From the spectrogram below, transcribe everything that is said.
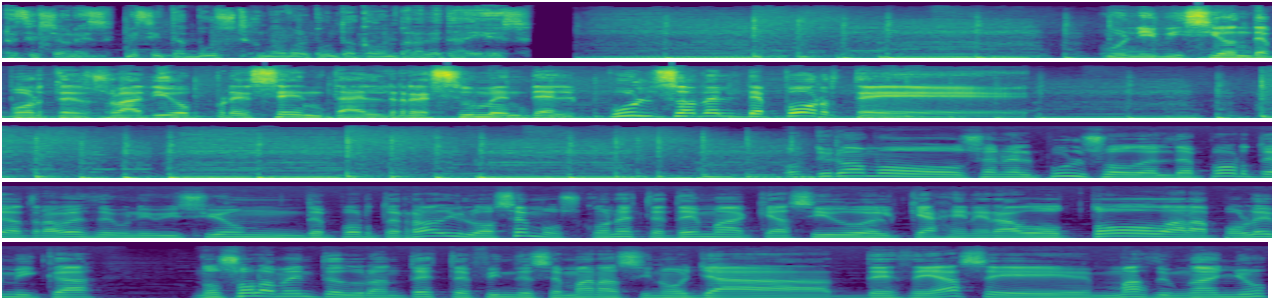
restricciones. Visita boostmobile.com para detalles. Univisión Deportes Radio presenta el resumen del pulso del deporte. Continuamos en el pulso del deporte a través de Univisión Deportes Radio y lo hacemos con este tema que ha sido el que ha generado toda la polémica, no solamente durante este fin de semana, sino ya desde hace más de un año.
